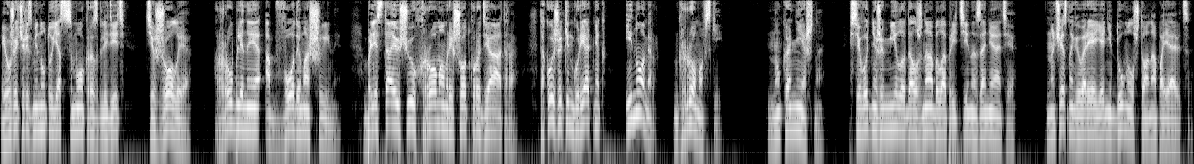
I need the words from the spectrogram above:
И уже через минуту я смог разглядеть тяжелые, рубленные обводы машины, блистающую хромом решетку радиатора, такой же кенгурятник и номер, громовский. Ну, конечно, сегодня же Мила должна была прийти на занятие. Но, честно говоря, я не думал, что она появится.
